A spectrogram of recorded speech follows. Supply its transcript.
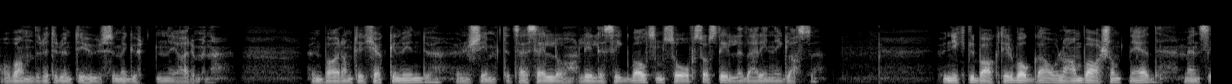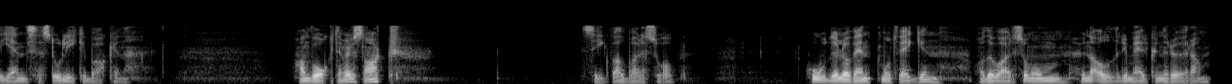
og vandret rundt i huset med gutten i armene. Hun bar ham til kjøkkenvinduet, hun skimtet seg selv og lille Sigvald som sov så stille der inne i glasset. Hun gikk tilbake til vogga og la ham varsomt ned, mens Jens sto like bak henne. Han våkner vel snart? Sigvald bare sov. Hodet lå vendt mot veggen, og det var som om hun aldri mer kunne røre ham.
